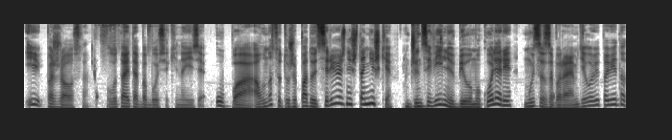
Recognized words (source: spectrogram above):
і, пожалуйста, лутайте бабосики на ізі. Опа, а у нас тут уже падають серйозні штанішки. Джинси вільні в білому кольорі. Ми це забираємо діло відповідно.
